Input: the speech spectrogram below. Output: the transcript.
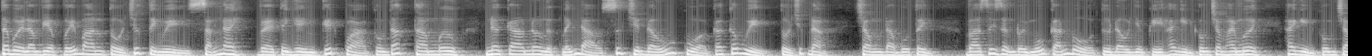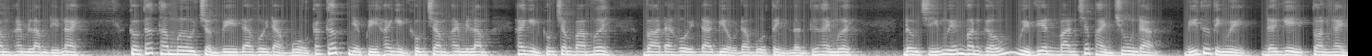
Tại buổi làm việc với ban tổ chức tỉnh ủy sáng nay về tình hình kết quả công tác tham mưu, nâng cao năng lực lãnh đạo sức chiến đấu của các cấp ủy, tổ chức đảng trong đảng bộ tỉnh và xây dựng đội ngũ cán bộ từ đầu nhiệm kỳ 2020-2025 đến nay. Công tác tham mưu chuẩn bị đại hội đảng bộ các cấp nhiệm kỳ 2025-2030 và đại hội đại biểu đảng bộ tỉnh lần thứ 20. Đồng chí Nguyễn Văn Gấu, Ủy viên Ban chấp hành Trung ương Đảng, Bí thư tỉnh ủy đề nghị toàn ngành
